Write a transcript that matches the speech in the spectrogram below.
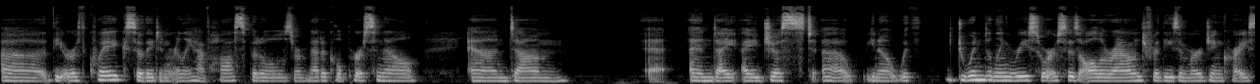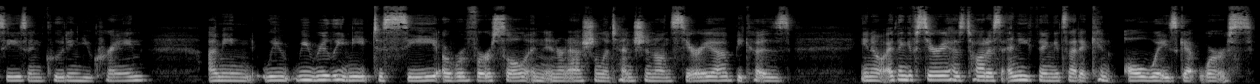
uh, the earthquake. So they didn't really have hospitals or medical personnel. And um, and I, I just, uh, you know, with dwindling resources all around for these emerging crises, including Ukraine, I mean, we, we really need to see a reversal in international attention on Syria because, you know, I think if Syria has taught us anything, it's that it can always get worse.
